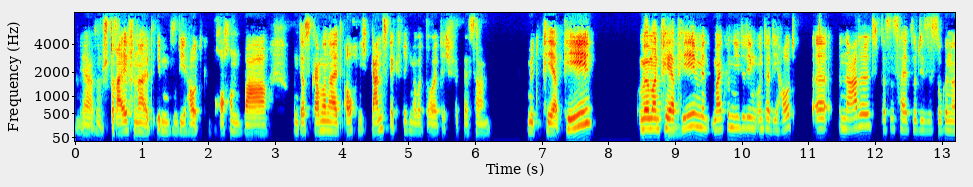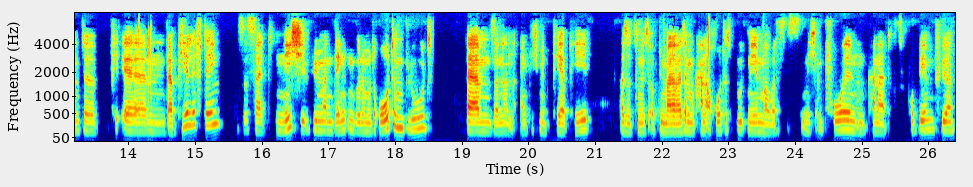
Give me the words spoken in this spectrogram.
ja, so ein Streifen halt eben, wo die Haut gebrochen war. Und das kann man halt auch nicht ganz wegkriegen, aber deutlich verbessern mit PHP. Und wenn man PHP mit Microneedling unter die Haut äh, nadelt, das ist halt so dieses sogenannte ähm, Vampirlifting. Das ist halt nicht, wie man denken würde, mit rotem Blut, ähm, sondern eigentlich mit PHP. Also zumindest optimalerweise. Man kann auch rotes Blut nehmen, aber das ist nicht empfohlen und kann halt zu Problemen führen.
